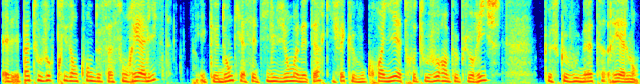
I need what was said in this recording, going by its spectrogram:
elle n'est pas toujours prise en compte de façon réaliste, et que donc il y a cette illusion monétaire qui fait que vous croyez être toujours un peu plus riche que ce que vous n'êtes réellement.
